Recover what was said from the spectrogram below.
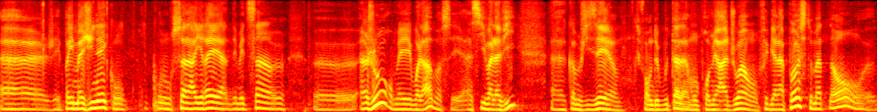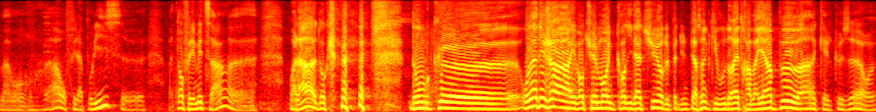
Euh, Je n'avais pas imaginé qu'on salarierait des médecins euh, un jour, mais voilà, bah, c'est ainsi va la vie. Euh, comme je disais, euh, sous forme de boutade à mon premier adjoint, on fait bien la poste maintenant, bah, on, fait la police, maintenant on fait les médecins. voilà, donc, on a déjà éventuellement une candidature d'une personne qui voudrait travailler un peu, hein, quelques heures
